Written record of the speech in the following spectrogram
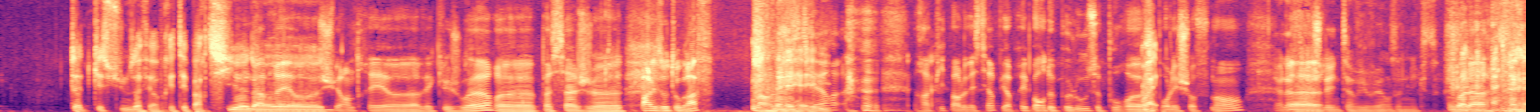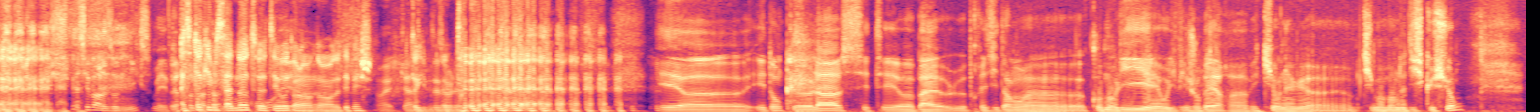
qu'est-ce que tu nous as fait après? T'es parti euh, dans Après, le- euh, je suis rentré euh, avec les joueurs, euh, passage euh, Par les autographes. Par le vestiaire, rapide par le vestiaire, puis après bord de pelouse pour, euh, Ouais. pour l'échauffement. Et à la Euh, fin, je l'ai interviewé en zone mixte. Voilà. je suis passé par la zone mixte, mais Ah, c'est personne toi qui mis sa le note, Théo, et, dans, euh, dans la dépêche Ouais, qui- désolé. Et, euh, et donc euh, là, c'était euh, bah, le président euh, Comoli et Olivier Jobert euh, avec qui on a eu euh, un petit moment de discussion.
